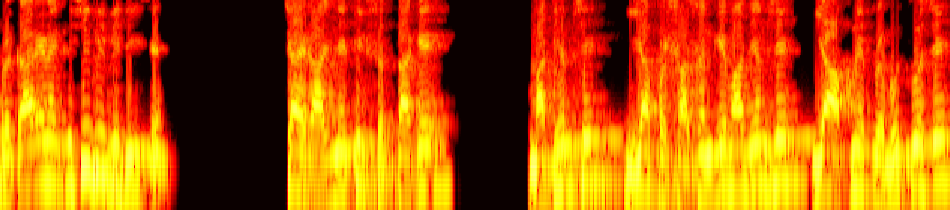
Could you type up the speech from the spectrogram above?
प्रकार, न किसी भी विधि से चाहे राजनीतिक सत्ता के माध्यम से, या प्रशासन के माध्यम से, या अपने प्रभुत्व से,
